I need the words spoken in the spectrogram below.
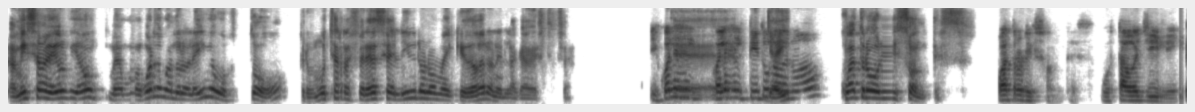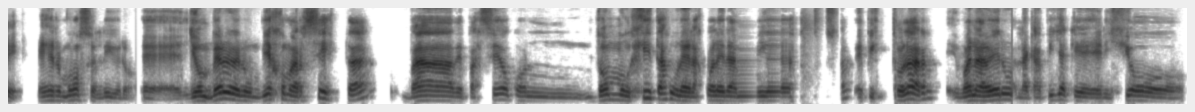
a mí se me había olvidado, me acuerdo cuando lo leí me gustó, pero muchas referencias del libro no me quedaron en la cabeza. ¿Y cuál es, el, cuál es el título de nuevo? Cuatro Horizontes. Cuatro Horizontes. Gustavo Gili. Sí, es hermoso el libro. Eh, John Berger, un viejo marxista, va de paseo con dos monjitas, una de las cuales era amiga epistolar. Van a ver la capilla que erigió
